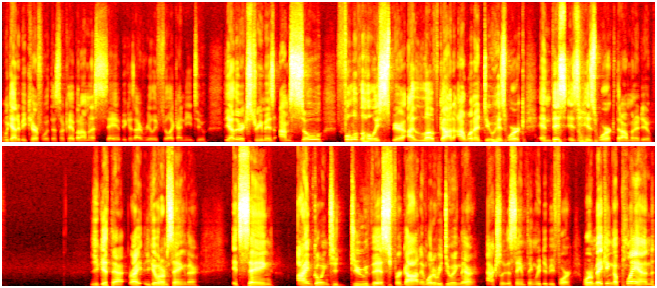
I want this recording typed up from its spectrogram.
we got to be careful with this, okay? But I'm gonna say it because I really feel like I need to. The other extreme is I'm so full of the Holy Spirit. I love God. I want to do His work, and this is His work that I'm gonna do. You get that, right? You get what I'm saying there. It's saying I'm going to do this for God. And what are we doing there? Actually, the same thing we did before. We're making a plan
